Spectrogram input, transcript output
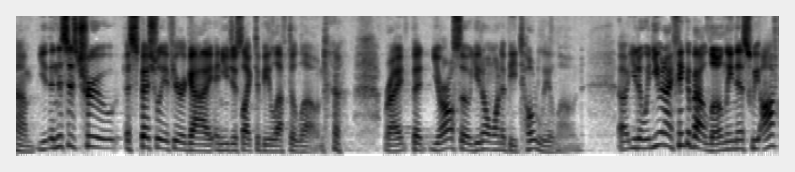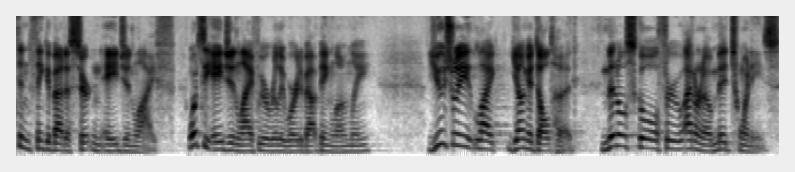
Um, and this is true, especially if you're a guy and you just like to be left alone, right? But you're also, you don't want to be totally alone. Uh, you know, when you and I think about loneliness, we often think about a certain age in life. What's the age in life we were really worried about being lonely? Usually, like young adulthood, middle school through, I don't know, mid 20s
